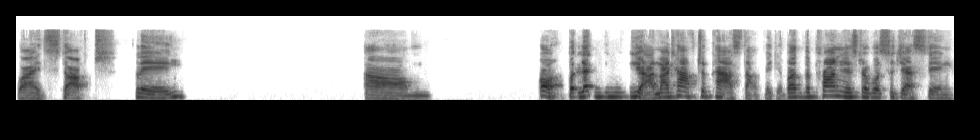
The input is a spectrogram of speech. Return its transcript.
why it stopped playing. Um, oh, but let, yeah, I might have to pass that video. But the prime minister was suggesting,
